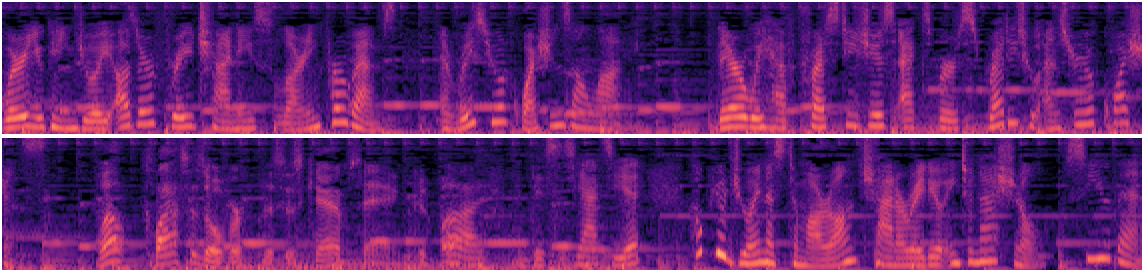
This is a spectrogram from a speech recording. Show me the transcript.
where you can enjoy other free Chinese learning programs and raise your questions online. There we have prestigious experts ready to answer your questions. Well, class is over. This is Cam saying goodbye. And this is Jie. Hope you join us tomorrow on China Radio International. See you then.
